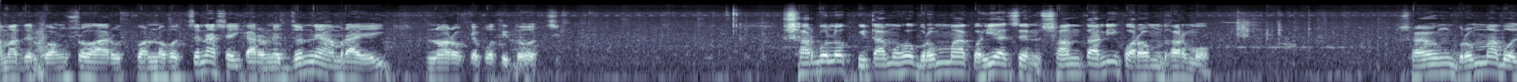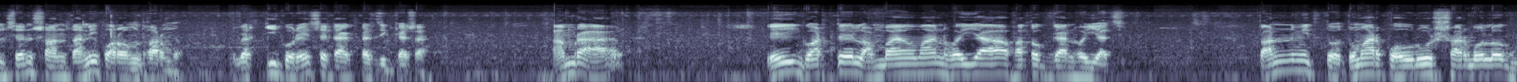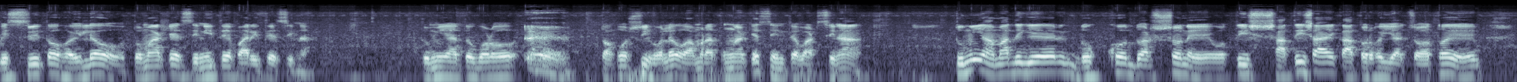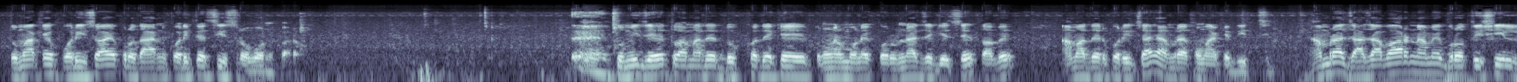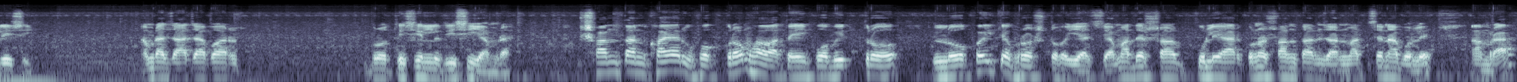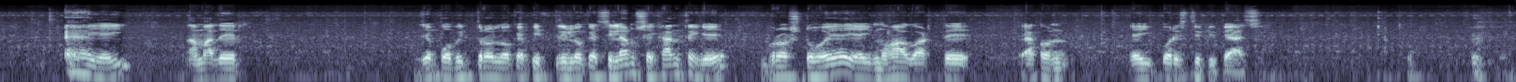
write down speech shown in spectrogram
আমাদের বংশ আর উৎপন্ন হচ্ছে না সেই কারণের জন্যে আমরা এই নরকে পতিত হচ্ছি। সর্বলোক পিতামহ ব্রহ্মা কহিয়াছেন, সন্তানই পরম ধর্ম। স্বয়ং ব্রহ্মা বলছেন, সন্তানই পরম ধর্ম। এবার কি করে সেটা একটা জিজ্ঞাসা। আমরা এই গর্তে লম্বায়মান হইয়া হতজ্ঞান হইয়াছি। তন্নিমিত্ত তোমার পৌরুষ সর্বলোক বিস্তৃত হইলেও তোমাকে চিনিতে পারিতেছি না। তুমি এত বড় তপস্বী হলেও আমরা তোমাকে চিনতে পারছি না। তুমি আমাদিগের দুঃখ দর্শনে অতি সাতিশায় কাতর হইয়াছ, অতএব তোমাকে পরিচয় প্রদান করিতেছি শ্রবণ করো। তুমি যেহেতু আমাদের দুঃখ দেখে তোমার মনে করুণা জেগেছে, তবে আমাদের পরিচয় আমরা তোমাকে দিচ্ছি। আমরা যাযাবর নামে ব্রতিশীল ঋষি। আমরা যাযাবর ব্রতিশীল ঋষি আমরা। সন্তান ক্ষয়ের উপক্রম হওয়াতে এই পবিত্র লোক হইতে ভ্রষ্ট হইয়াছি। আমাদের সব কুলে আর কোনো সন্তান জন্মাচ্ছে না বলে আমরা এই আমাদের যে পবিত্র লোকে, পিতৃলোকে ছিলাম, সেখান থেকে ভ্রষ্ট হয়ে এই মহাগর্তে এখন এই পরিস্থিতিতে আছি।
